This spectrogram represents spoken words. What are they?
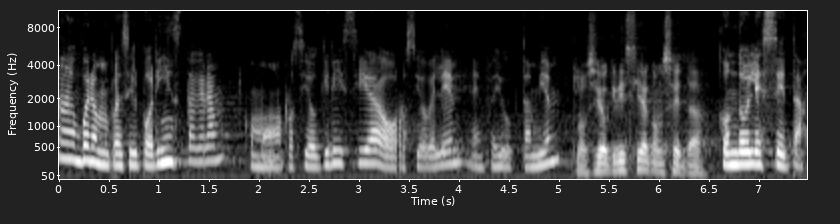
Ah, bueno, me pueden seguir por Instagram como Rocío Grisia o Rocío Belén, en Facebook también. Rocío Grisia con Z. Con doble Z.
